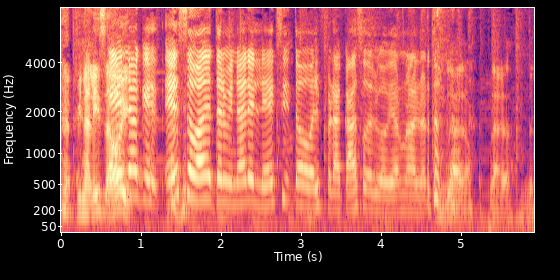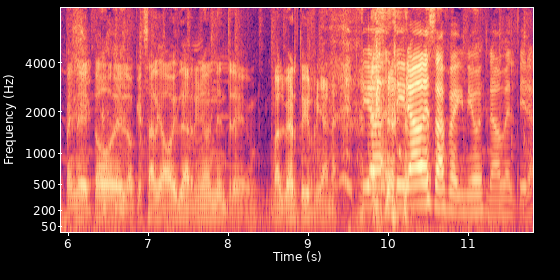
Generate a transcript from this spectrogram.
Finaliza ¿Qué hoy. es lo que- eso va a determinar el éxito o el fracaso del gobierno de Alberto. Claro, claro. Depende de todo de lo que salga hoy la reunión entre Alberto y Rihanna. Tira- Tirado esa fake news, no, mentira.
